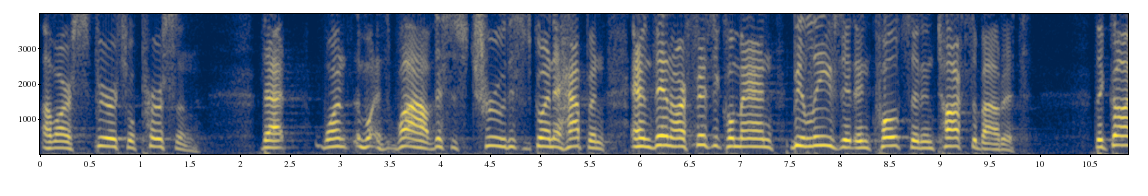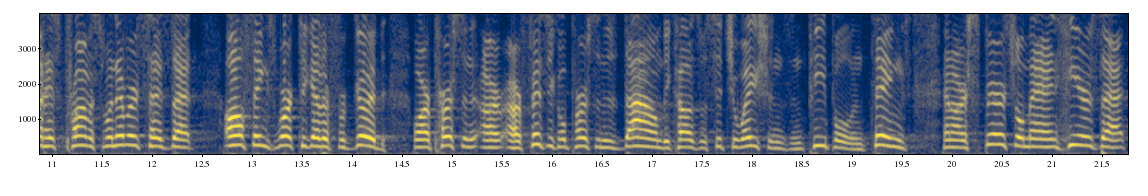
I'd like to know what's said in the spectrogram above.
of our spiritual person that wow, this is true, this is going to happen. And then our physical man believes it and quotes it and talks about it. That God has promised, whenever it says that all things work together for good, or our, person, our, our physical person is down because of situations and people and things, and our spiritual man hears that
